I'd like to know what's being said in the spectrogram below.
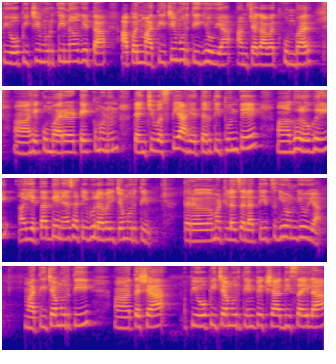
पी ओ पीची मूर्ती न घेता आपण मातीची मूर्ती घेऊया. आमच्या गावात कुंभार हे कुंभार टेक म्हणून त्यांची वस्ती आहे. तर तिथून ते घरोघरी येतात देण्यासाठी भुलाबाईच्या मूर्ती. तर म्हटलं चला तीच घेऊन घेऊया. मातीच्या मूर्ती तशा पी ओ पीच्या मूर्तींपेक्षा दिसायला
